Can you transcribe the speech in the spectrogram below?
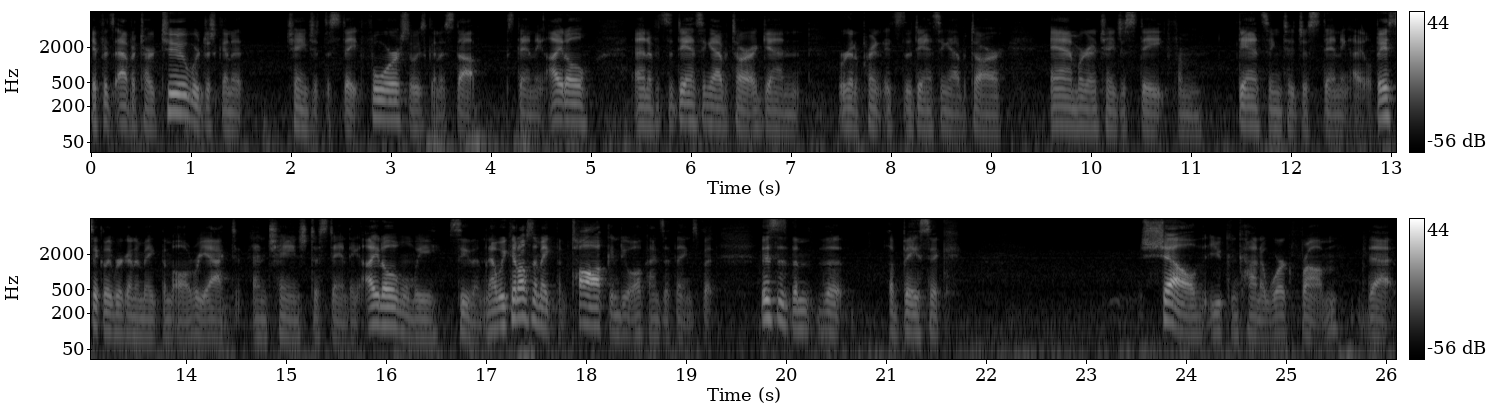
If it's avatar 2, we're just going to change it to state 4, so he's going to stop standing idle. And if it's the dancing avatar, again, we're going to print it's the dancing avatar, and we're going to change the state from dancing to just standing idle. Basically, we're going to make them all react and change to standing idle when we see them. Now, we could also make them talk and do all kinds of things, but this is the, the a basic shell that you can kind of work from that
